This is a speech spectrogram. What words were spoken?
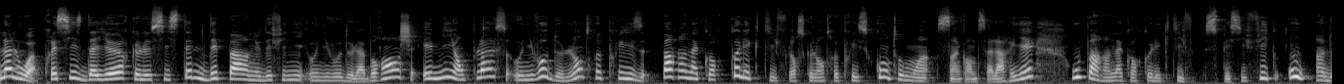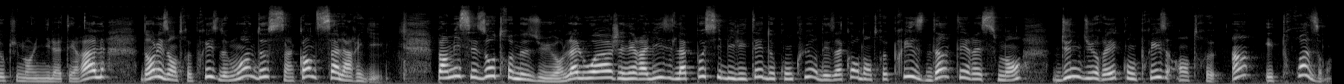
La loi précise d'ailleurs que le système d'épargne défini au niveau de la branche est mis en place au niveau de l'entreprise par un accord collectif lorsque l'entreprise compte au moins 50 salariés ou par un accord collectif spécifique ou un document unilatéral dans les entreprises de moins de 50 salariés. Parmi ces autres mesures, la loi généralise la possibilité de conclure des accords d'entreprise d'intéressement d'une durée comprise entre 1 et 3 ans.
